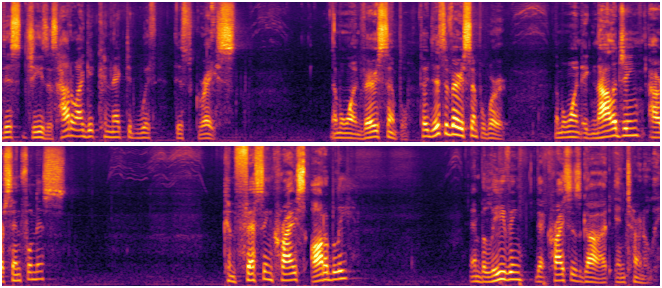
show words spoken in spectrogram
this Jesus? How do I get connected with this grace? Number one, very simple. This is a very simple word. Number one, acknowledging our sinfulness, confessing Christ audibly, and believing that Christ is God internally.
